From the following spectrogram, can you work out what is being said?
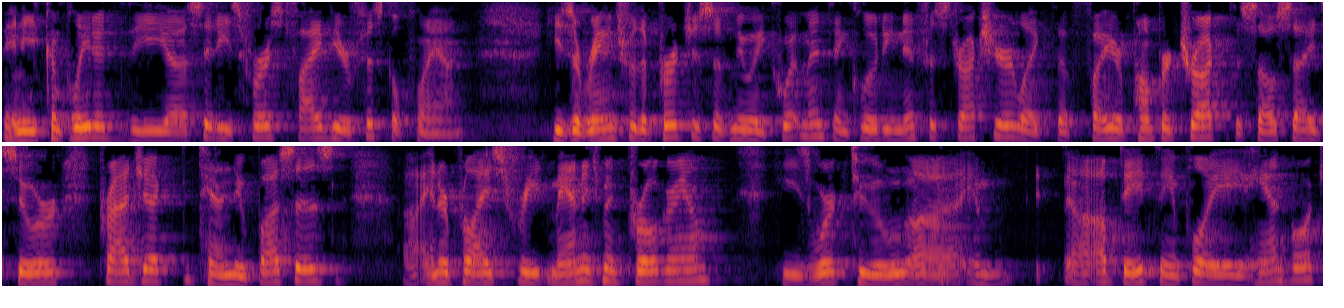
and he completed the uh, city's first five-year fiscal plan. He's arranged for the purchase of new equipment, including infrastructure like the fire pumper truck, the Southside Sewer Project, 10 new buses, uh, Enterprise Fleet Management Program. He's worked to uh, uh, update the employee handbook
